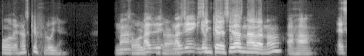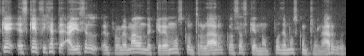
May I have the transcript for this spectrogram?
o dejas que fluya. Más, bien, sin que decidas nada, ¿no? Ajá. Es que, es que fíjate, ahí es el, el problema donde queremos controlar cosas que no podemos controlar, güey.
